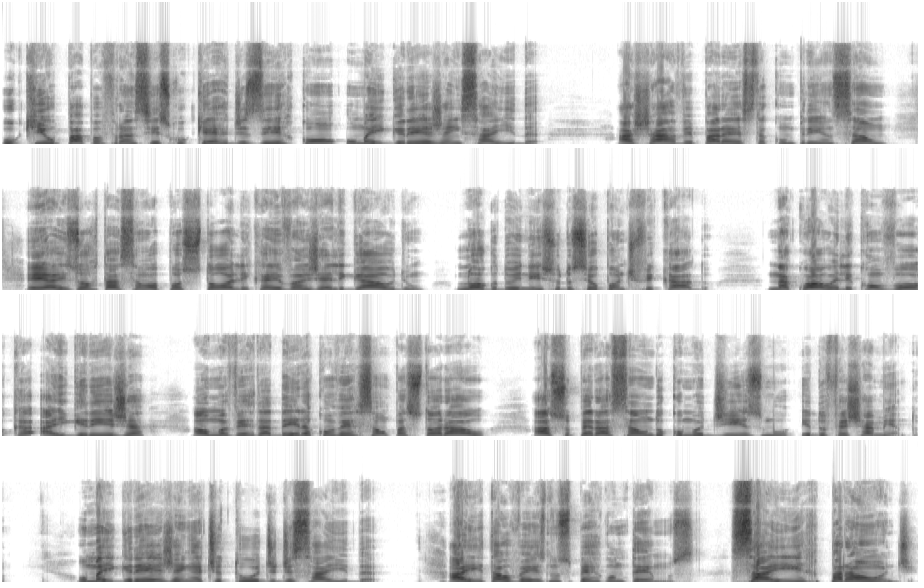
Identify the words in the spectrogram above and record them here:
o que o Papa Francisco quer dizer com uma igreja em saída. A chave para esta compreensão é a exortação apostólica Evangelii Gaudium, logo do início do seu pontificado, na qual ele convoca a Igreja a uma verdadeira conversão pastoral, à superação do comodismo e do fechamento. Uma igreja em atitude de saída. Aí talvez nos perguntemos: sair para onde?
